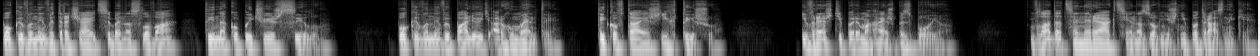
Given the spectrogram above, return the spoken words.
Поки вони витрачають себе на слова, ти накопичуєш силу. Поки вони випалюють аргументи, ти ковтаєш їх тишу. І врешті перемагаєш без бою. Влада це не реакція на зовнішні подразники.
